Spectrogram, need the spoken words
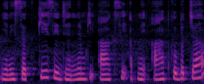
یعنی صدقے سے جہنم کی آگ سے اپنے آپ کو بچاؤ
